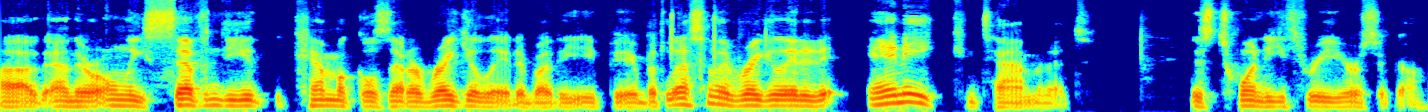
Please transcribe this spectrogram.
uh, and there are only 70 chemicals that are regulated by the EPA, but last time they regulated any contaminant is 23 years ago.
